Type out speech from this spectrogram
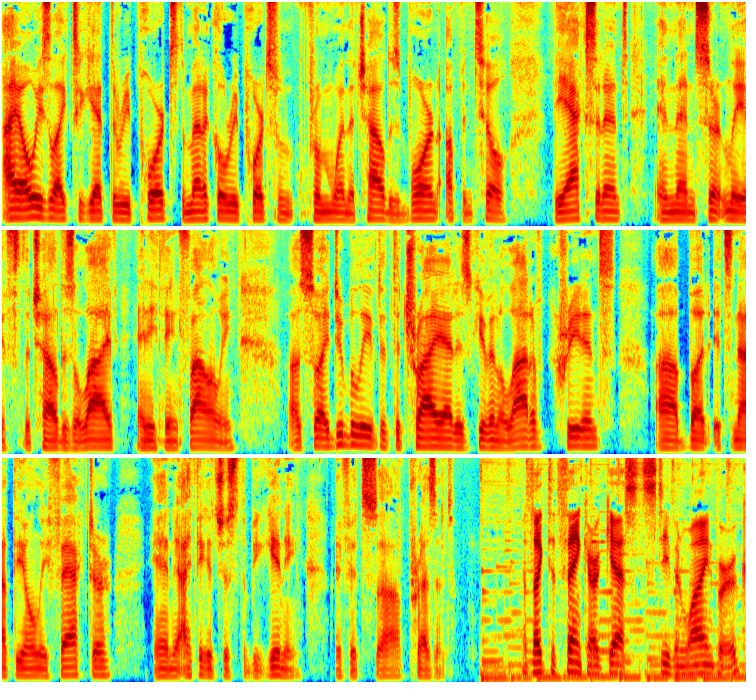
I always like to get the reports, the medical reports from, from when the child is born up until the accident, and then certainly if the child is alive, anything following. Uh, so I do believe that the triad is given a lot of credence, uh, but it's not the only factor, and I think it's just the beginning if it's uh, present. I'd like to thank our guest, Steven Weinberg,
